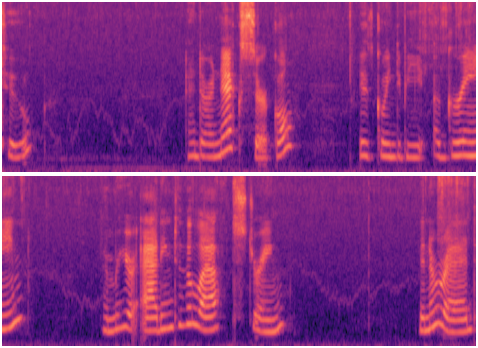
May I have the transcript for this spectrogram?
two, and our next circle is going to be a green. Remember you're adding to the left string, then a red,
